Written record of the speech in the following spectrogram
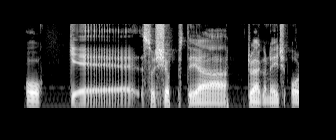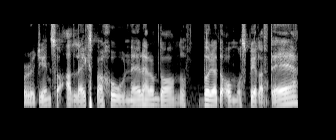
och eh, så köpte jag Dragon Age Origins och alla expansioner häromdagen och började om och spela det.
